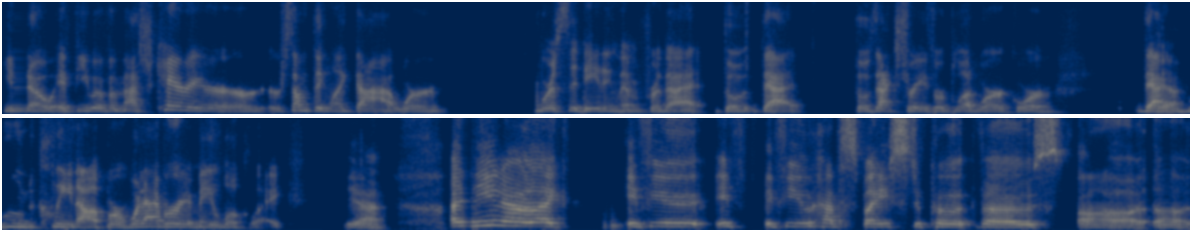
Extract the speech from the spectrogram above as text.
you know, if you have a mesh carrier or, or something like that, where we're sedating them for that those that those x-rays or blood work or that yeah. wound cleanup or whatever it may look like yeah and you know like if you if if you have space to put those uh, uh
